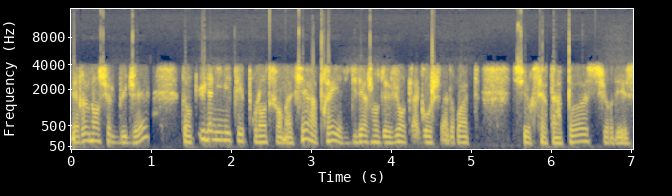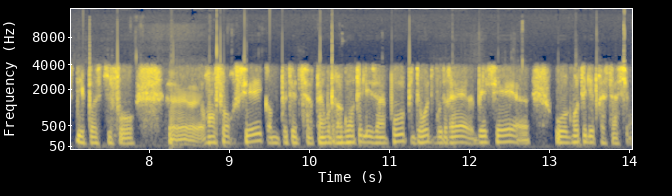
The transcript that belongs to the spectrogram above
Mais revenons sur le budget. Donc, unanimité pour l'entrée en matière. Après, il y a des divergences de vues entre la gauche et la droite sur certains postes, sur des, postes qu'il faut euh, renforcer, comme peut-être certains voudraient augmenter les impôts, puis d'autres voudraient baisser euh, ou augmenter les prestations.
